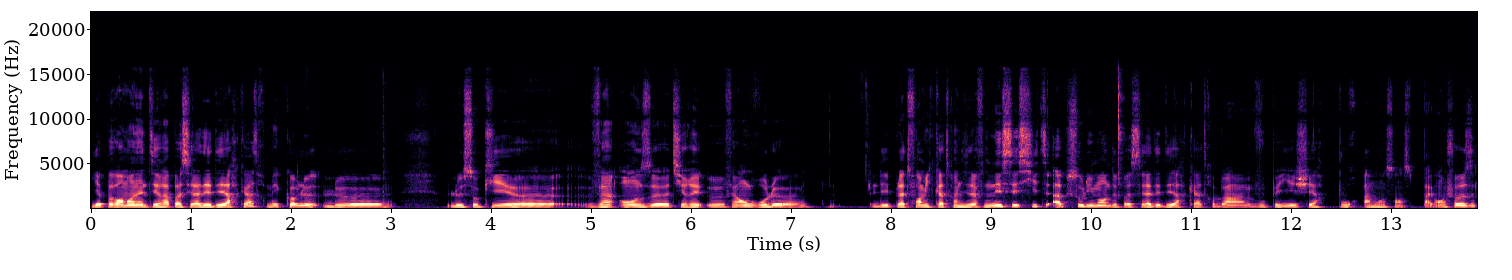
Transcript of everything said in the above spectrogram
Il n'y a pas vraiment d'intérêt à passer la DDR4, mais comme le, le, le socket 2011-E, euh, enfin en gros le, les plateformes X99 nécessitent absolument de passer la DDR4, ben vous payez cher pour, à mon sens, pas grand chose.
